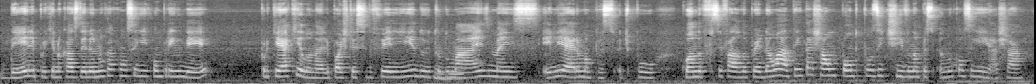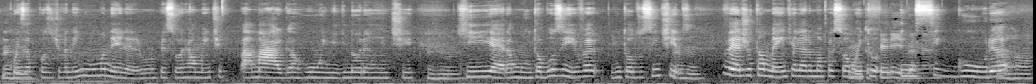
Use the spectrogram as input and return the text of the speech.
dele, porque no caso dele eu nunca consegui compreender. Porque é aquilo, né? Ele pode ter sido ferido e tudo mais, mas ele era uma pessoa, tipo, quando se fala do perdão, ah, tenta achar um ponto positivo na pessoa. Eu não consegui achar coisa positiva nenhuma nele. Era uma pessoa realmente amarga, ruim, ignorante, que era muito abusiva em todos os sentidos. Vejo também que ele era uma pessoa Muito muito, ferida, né? insegura, Aham.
